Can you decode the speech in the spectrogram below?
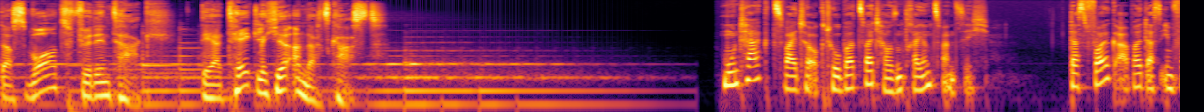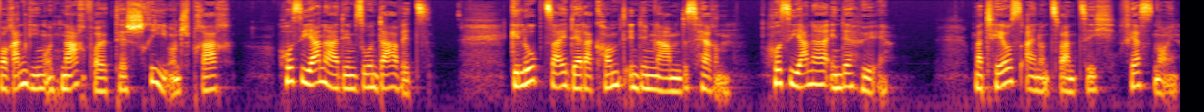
Das Wort für den Tag. Der tägliche Andachtscast. Montag, 2. Oktober 2023. Das Volk aber, das ihm voranging und nachfolgte, schrie und sprach, Hosianna, dem Sohn Davids. Gelobt sei der da kommt in dem Namen des Herrn. Hosianna in der Höhe. Matthäus 21, Vers 9.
